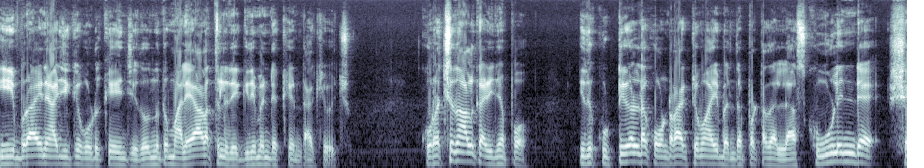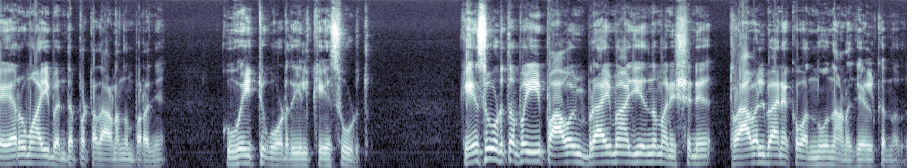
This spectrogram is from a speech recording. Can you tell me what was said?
ഈ ഇബ്രാഹിം ഹാജിക്ക് കൊടുക്കുകയും ചെയ്തു. എന്നിട്ട് മലയാളത്തിലൊരു എഗ്രിമെന്റ് ഒക്കെ ഉണ്ടാക്കി വെച്ചു. കുറച്ച് നാൾ കഴിഞ്ഞപ്പോൾ ഇത് കുട്ടികളുടെ കോൺട്രാക്റ്റുമായി ബന്ധപ്പെട്ടതല്ല സ്കൂളിന്റെ ഷെയറുമായി ബന്ധപ്പെട്ടതാണെന്നും പറഞ്ഞ് കുവൈറ്റ് കോടതിയിൽ കേസ് കൊടുത്തു. കേസ് കൊടുത്തപ്പോൾ ഈ പാവം ഇബ്രാഹിം ആജി എന്ന മനുഷ്യന് ട്രാവൽ ബാനൊക്കെ വന്നു എന്നാണ് കേൾക്കുന്നത്.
